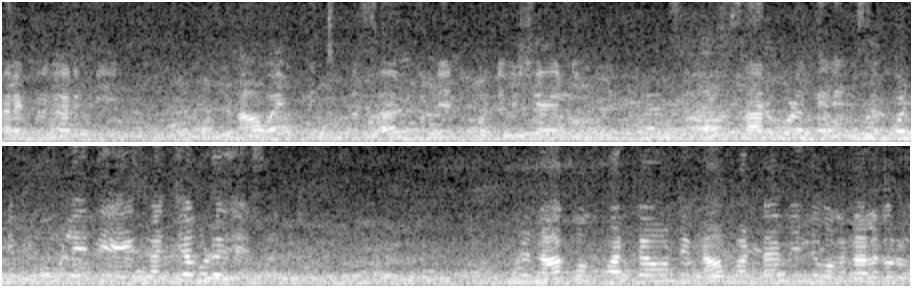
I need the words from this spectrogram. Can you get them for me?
కలెక్టర్ గారికి నా వైపు నుంచి కూడా సార్ కూడా నేను కొన్ని విషయాలు సార్ కూడా తెలియజేస్తాను కొన్ని భూములు అయితే కబ్జా కూడా చేశాను ఇప్పుడు నాకు ఒక పట్టా ఉంటే నా పట్టా మీద ఒక నలుగురు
